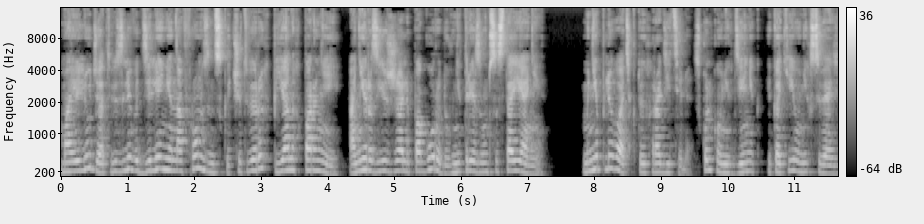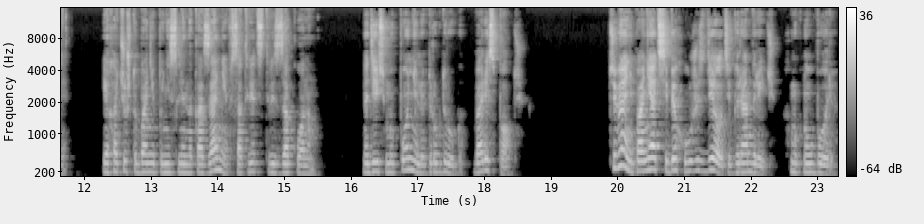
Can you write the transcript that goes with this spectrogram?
Мои люди отвезли в отделение на Фрунзенской четверых пьяных парней. Они разъезжали по городу в нетрезвом состоянии, мне плевать, кто их родители, сколько у них денег и какие у них связи. Я хочу, чтобы они понесли наказание в соответствии с законом. Надеюсь, мы поняли друг друга, Борис Павлович. Тебя не понять, себе хуже сделать, Игорь Андреевич, хмыкнул Боря.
